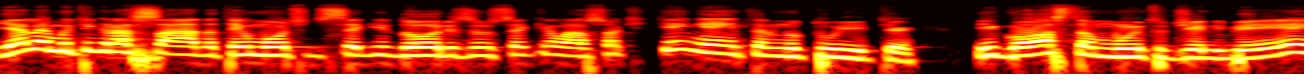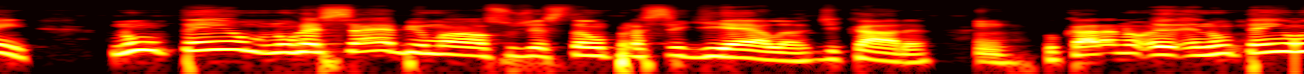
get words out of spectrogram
E ela é muito engraçada, tem um monte de seguidores e não sei o que lá. Só que quem entra no Twitter e gosta muito de NBA, não tem, não recebe uma sugestão para seguir ela de cara. Sim. O cara não, não tem,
